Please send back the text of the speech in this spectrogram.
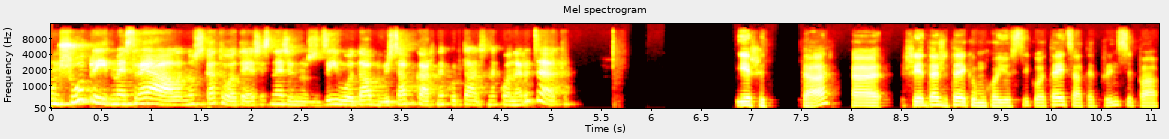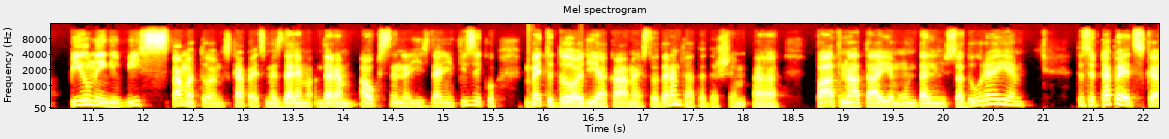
Un šobrīd mēs reāli, nu, skatoties, es nezinu, uz dzīvo dabu visapkārt, nekur tādas neko neredzētu. Tieši Tā, šie daži teikumi, ko jūs tikko teicāt, ir principā pilnīgi viss pamatojums, kāpēc mēs daļam, darām augstas enerģijas daļiņu fiziku metodoloģijā, kā mēs to darām, tātad ar šiem pātrinātājiem un daļiņu sadūrējiem. Tas ir tāpēc, ka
